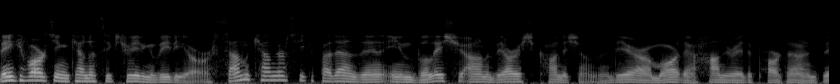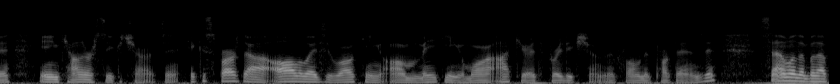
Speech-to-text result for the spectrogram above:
Thank you for watching candlestick trading video. Some candlestick patterns in bullish and bearish conditions. There are more than 100 patterns in candlestick charts. Experts are always working on making more accurate predictions from the patterns. Some of the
